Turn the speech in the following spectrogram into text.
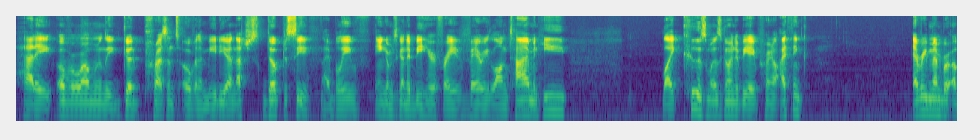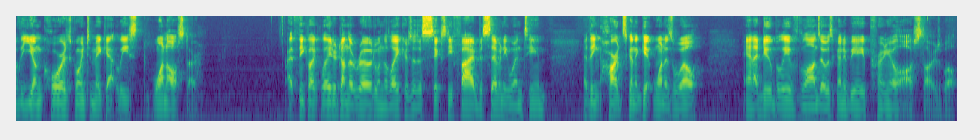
had a overwhelmingly good presence over the media, and that's just dope to see. I believe Ingram's going to be here for a very long time, and he, like Kuzma, is going to be a perennial. I think every member of the young core is going to make at least one All Star. I think like later down the road when the Lakers are the 65 to 70 win team, I think Hart's going to get one as well, and I do believe Lonzo is going to be a perennial All Star as well.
